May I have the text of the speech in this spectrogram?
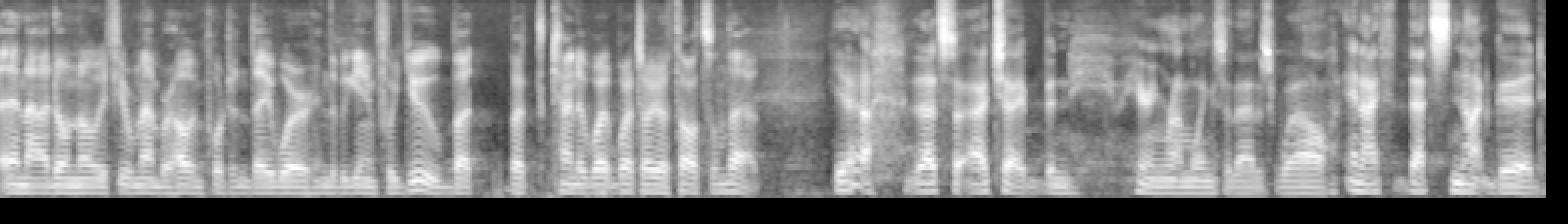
And I don't know if you remember how important they were in the beginning for you, but but kind of what what are your thoughts on that? Yeah, that's actually I've been hearing rumblings of that as well, and I that's not good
